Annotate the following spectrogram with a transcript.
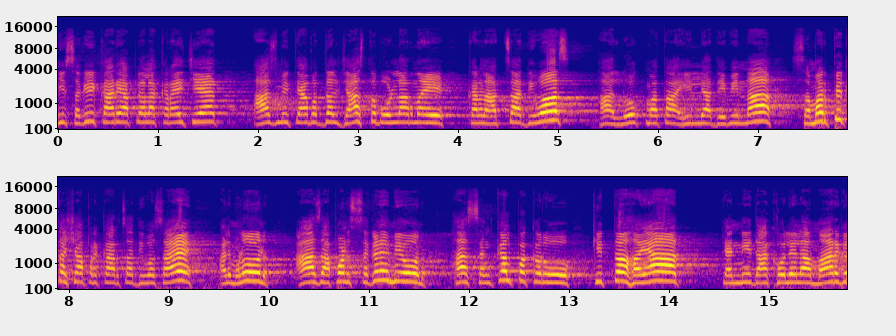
ही सगळी कार्य आपल्याला करायची आहेत. आज मी त्याबद्दल जास्त बोलणार नाही कारण आजचा दिवस हा लोकमाता अहिल्या देवींना समर्पित अशा प्रकारचा दिवस आहे. आणि म्हणून आज आपण सगळे मिळून हा संकल्प करू की त हयात त्यांनी दाखवलेला मार्ग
